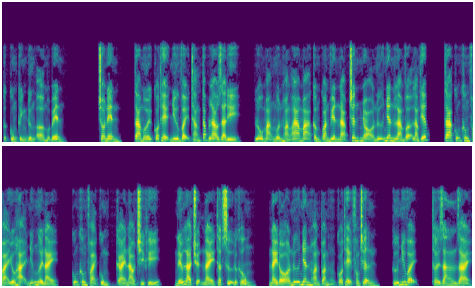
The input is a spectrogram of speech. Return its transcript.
cực cung kính đứng ở một bên. Cho nên, ta mới có thể như vậy thẳng tắp lao ra đi, lộ mạng muốn Hoàng A Mã cấm quan viên nạp chân nhỏ nữ nhân làm vợ làm tiếp, ta cũng không phải yếu hại những người này, cũng không phải cùng cái nào trí khí, nếu là chuyện này thật sự được không, này đó nữ nhân hoàn toàn có thể phóng chân, cứ như vậy, thời gian dài,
